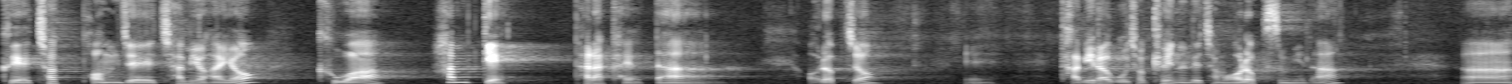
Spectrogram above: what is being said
그의 첫 범죄에 참여하여 그와 함께 타락하였다. 어렵죠? 예, 답이라고 적혀 있는데 참 어렵습니다. 아,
